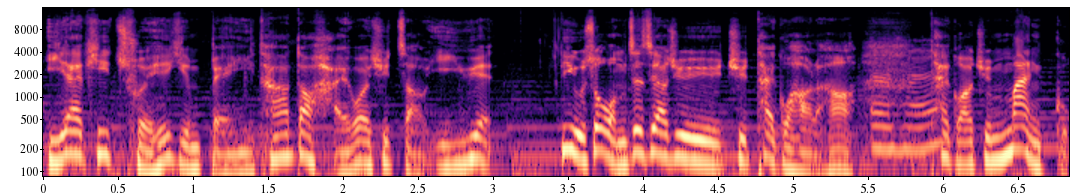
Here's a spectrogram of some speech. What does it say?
以爱去垂一根病，他到海外去找医院。例如说，我们这次要去去泰国好了哈，嗯、泰国要去曼谷，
